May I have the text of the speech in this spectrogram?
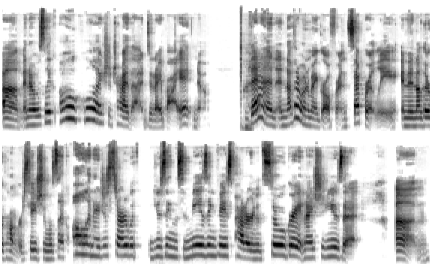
Um, and I was like, oh, cool, I should try that. Did I buy it? No. then another one of my girlfriends separately in another conversation was like, oh, and I just started with using this amazing face powder and it's so great and I should use it um,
